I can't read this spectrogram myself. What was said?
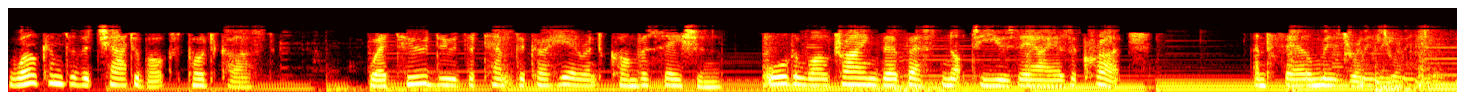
Welcome to the Chatterbox podcast, where two dudes attempt a coherent conversation, all the while trying their best not to use AI as a crutch, and fail miserably.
